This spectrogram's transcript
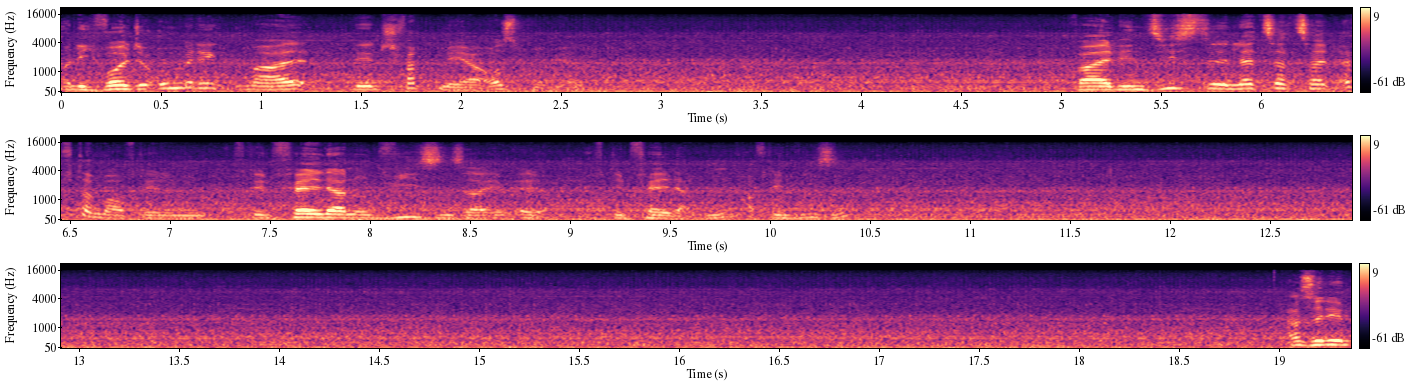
Und ich wollte unbedingt mal den Schwattmäher ausprobieren. Weil den siehst du in letzter Zeit öfter mal auf den, auf den Feldern und Wiesen, äh, auf den Feldern, hm, auf den Wiesen. Außerdem,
